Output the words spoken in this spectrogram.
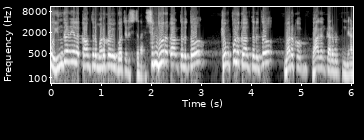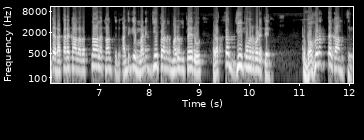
ఇంద్రనీల కాంతులు మరొకవి గోచరిస్తున్నాయి. సింధూర కాంతులతో కెంపుల కాంతులతో మరొక భాగం కనబడుతుంది. అంటే రకరకాల రత్నాల కాంతులు. అందుకే మణిద్వీపానికి మరొక పేరు రత్నద్వీపం అని కూడా పేరు. బహురత్న కాంతులు.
